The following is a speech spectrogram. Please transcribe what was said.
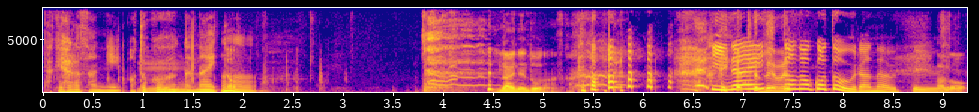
竹原さんに男運がないと。うん。来年どうなんですか？いない人のことを占うっていう。あの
